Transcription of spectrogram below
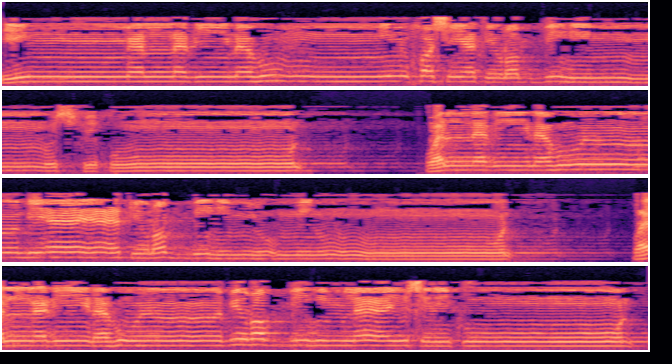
إن الذين هم من خشية ربهم مشفقون والذين هم بآيات ربهم يؤمنون والذين هم بربهم لا يشركون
